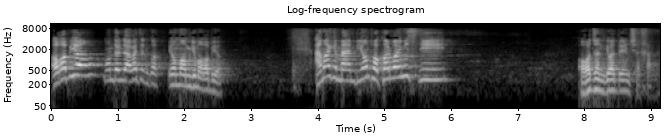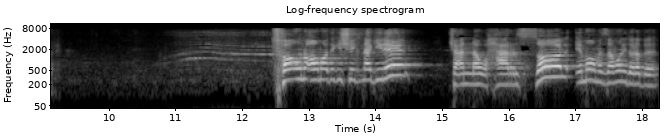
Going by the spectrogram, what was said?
آقا بیا ما داریم دعوتت می‌کنم یا ما میگیم آقا بیا. اما اگه من بیام پاکار وای میستی؟ آقا جان دیگه باید بریم چه خبره؟ تا اون آمادگی شکل نگیره که انه هر سال امام زمانی دارد به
